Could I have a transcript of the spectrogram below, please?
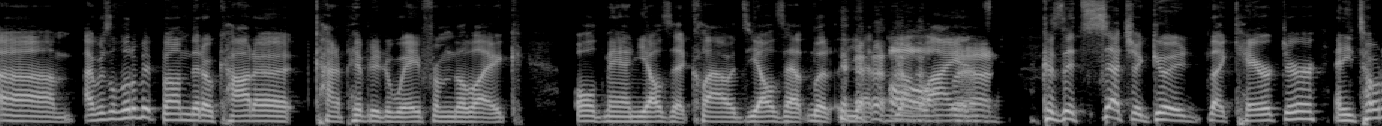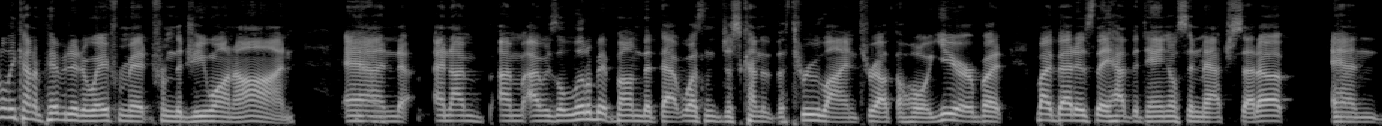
um, I was a little bit bummed that Okada kind of pivoted away from the like old man yells at clouds, yells at little yeah, young Oh, lions. man. because it's such a good like character and he totally kind of pivoted away from it from the g1 on and and i'm i'm i was a little bit bummed that that wasn't just kind of the through line throughout the whole year but my bet is they had the danielson match set up and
